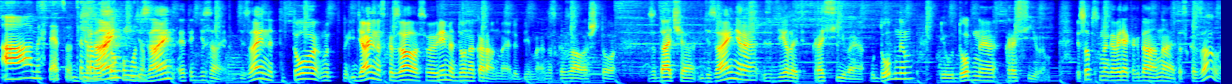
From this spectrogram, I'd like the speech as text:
А мистецтво це про високу моду. Дизайн – это дизайн. Дизайн – это то, вот, идеально сказала в свое время Дона Каран, моя любимая. Она сказала, что задача дизайнера – сделать красивое удобным и удобное красивым. И, собственно говоря, когда она это сказала,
